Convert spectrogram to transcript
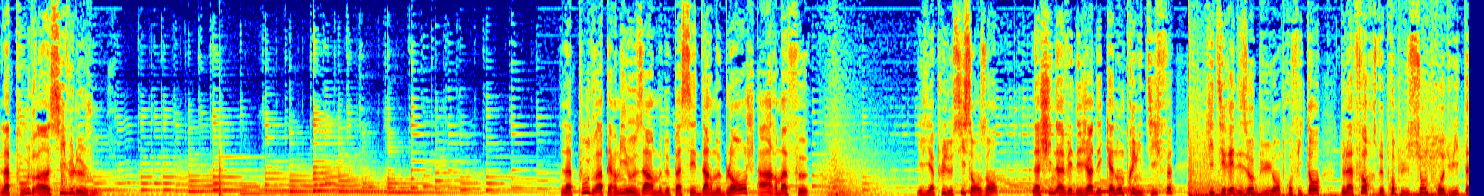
La poudre a ainsi vu le jour. La poudre a permis aux armes de passer d'armes blanches à armes à feu. Il y a plus de 600 ans, la Chine avait déjà des canons primitifs qui tiraient des obus en profitant de la force de propulsion produite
